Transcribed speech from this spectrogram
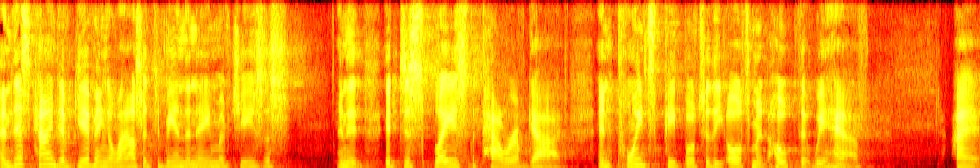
And this kind of giving allows it to be in the name of Jesus. And it, it displays the power of God and points people to the ultimate hope that we have. I,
